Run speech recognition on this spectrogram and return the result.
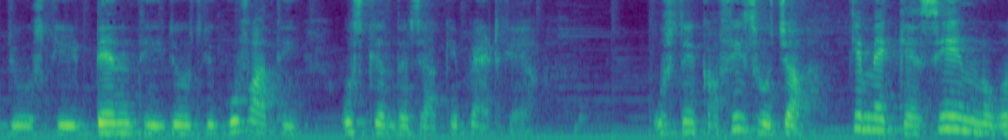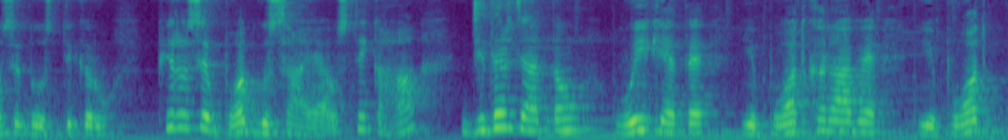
जो उसकी डेन थी, जो उसकी गुफा थी, उसके अंदर जाके बैठ गया। उसने काफ़ी सोचा कि मैं कैसे इन लोगों से दोस्ती करूँ। फिर उसे बहुत गुस्सा आया। उसने कहा, जिधर जाता हूँ, वही कहता है, ये बहुत ख़राब है, ये बहुत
